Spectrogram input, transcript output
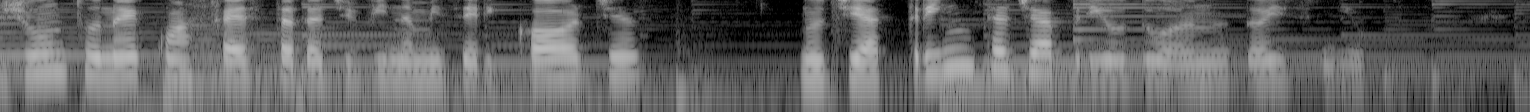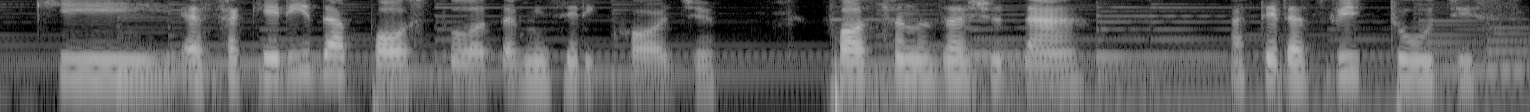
junto né, com a festa da Divina Misericórdia, no dia 30 de abril do ano 2000 que essa querida apóstola da misericórdia possa nos ajudar a ter as virtudes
